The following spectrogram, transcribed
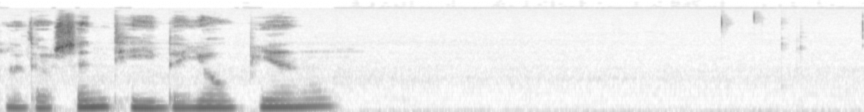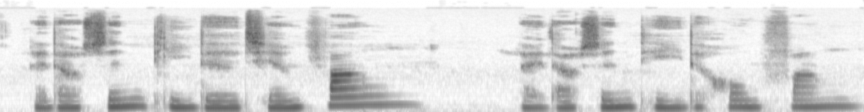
来到身体的右边，来到身体的前方，来到身体的后方。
